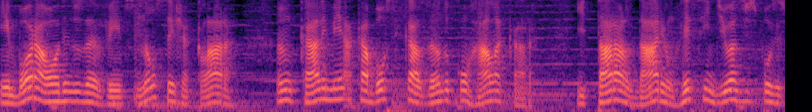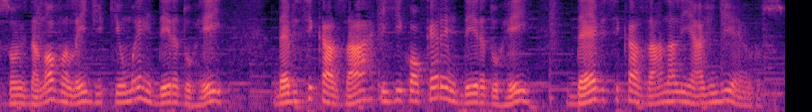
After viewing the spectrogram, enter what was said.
Embora a ordem dos eventos não seja clara, Ancálime acabou se casando com Halakar, e Tar-Aldarion rescindiu as disposições da nova lei de que uma herdeira do rei deve se casar e que qualquer herdeira do rei deve se casar na linhagem de Elros.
